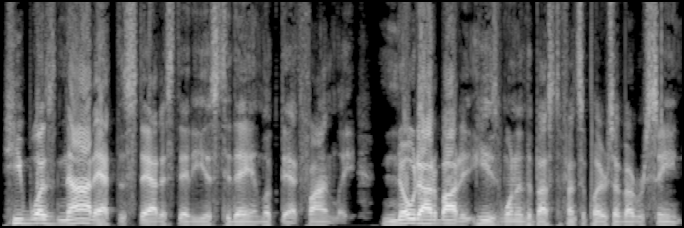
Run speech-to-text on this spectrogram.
He was not at the status that he is today and looked at fondly. No doubt about it, he's one of the best defensive players I've ever seen.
